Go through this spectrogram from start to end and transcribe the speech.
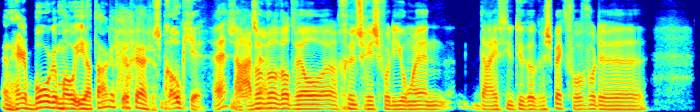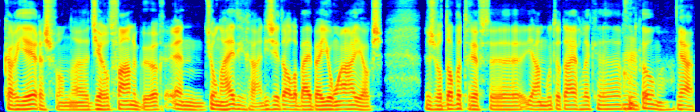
een herboren Mo Iatare terugkrijgen. Sprookje, hè? Nou, wat, wat, wel eh, gunstig is voor die jongen, en daar heeft hij natuurlijk ook respect voor, voor de carrières van eh Gerald Vanenburg en John Heitinga. Die zitten allebei bij Jong Ajax. Dus wat dat betreft eh, ja, moet dat eigenlijk eh, goed Hmm. komen. Ja,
